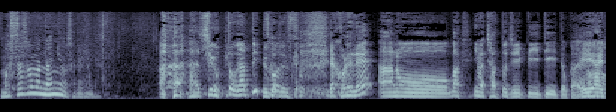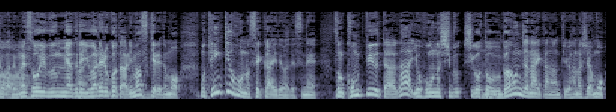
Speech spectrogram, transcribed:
増田さんは何をされるんですか？あ仕事がっていうことですか。いや、これね、あのーまあ、今、チャット GPT とか AI とかでもね、そういう文脈で言われることありますけれども、もう天気予報の世界ではですね、そのコンピューターが予報のしぶ仕事を奪うんじゃないかなんていう話はも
